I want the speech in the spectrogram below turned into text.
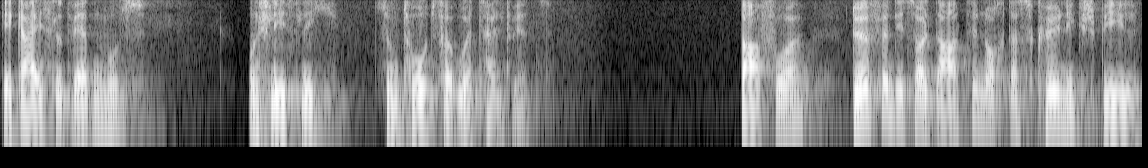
gegeißelt werden muss und schließlich zum Tod verurteilt wird. Davor dürfen die Soldaten noch das Königsspiel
